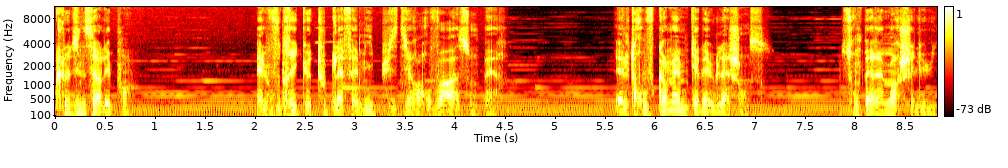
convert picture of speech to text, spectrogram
Claudine serre les poings. Elle voudrait que toute la famille puisse dire au revoir à son père. Et elle trouve quand même qu'elle a eu de la chance. Son père est mort chez lui,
